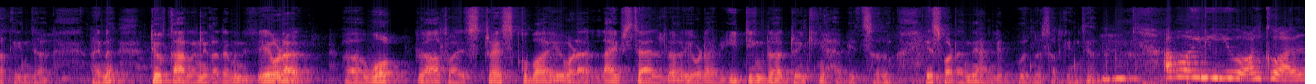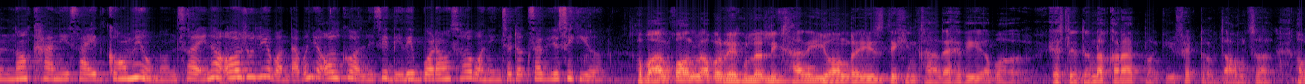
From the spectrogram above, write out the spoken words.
सकिन्छ होइन? त्यो कारणले गर्दा पनि एउटा वर्क अथवा स्ट्रेसको भयो एउटा लाइफस्टाइल र एउटा इटिङ र ड्रिङ्किङ हेबिट्सहरू यसबाट नै हामीले बुझ्न सकिन्छ। अब अहिले यो अल्कोहल नखाने सायद कमै हुनुहुन्छ होइन? अरूले भन्दा पनि अल्कोहलले चाहिँ धेरै बढाउँछ भनिन्छ डाक्टर साहब यो चाहिँ के हो? अब अल्कोहल अब रेगुलरली खाने यङ्गर एजदेखि खाँदाखेरि अब यसले त नकारात्मक इफेक्टहरू त आउँछ अब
